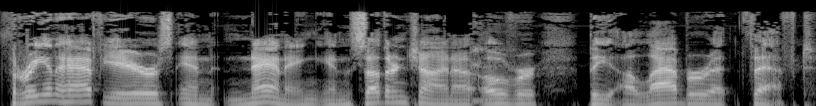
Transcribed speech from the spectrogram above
three and a half years in Nanning in southern China over the elaborate theft.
